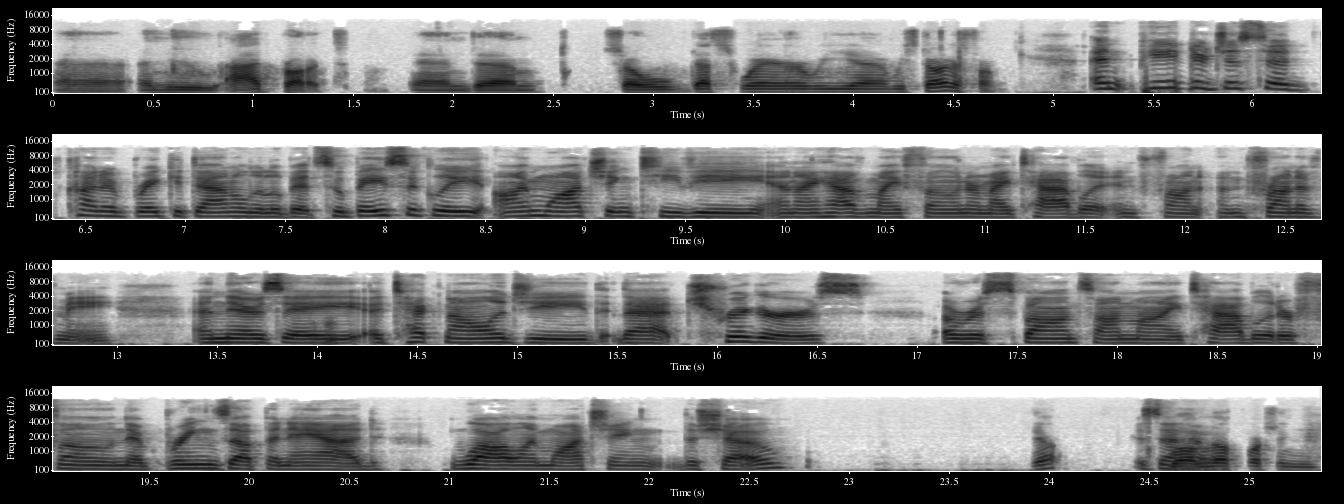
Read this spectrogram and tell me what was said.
uh, a new ad product, and um, so that's where we uh, we started from. And Peter, just to kind of break it down a little bit. So basically, I'm watching TV and I have my phone or my tablet in front in front of me, and there's a, mm-hmm. a technology that, that triggers a response on my tablet or phone that brings up an ad while I'm watching the show? Yeah. Is that well, how- not watching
